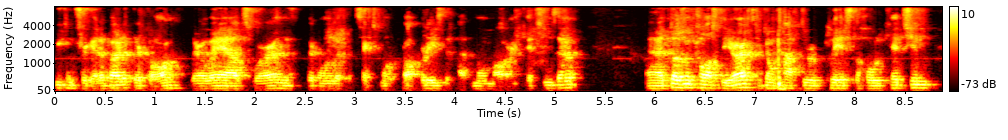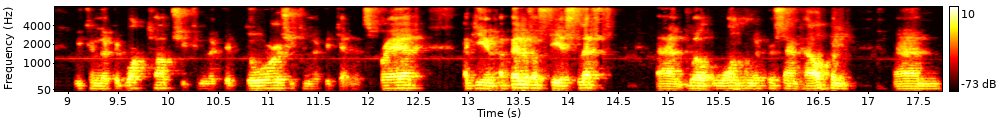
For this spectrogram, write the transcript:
you can forget about it. They're gone. They're away elsewhere, and they're going to look at six more properties that have more modern kitchens in it. Uh, it doesn't cost the earth. You don't have to replace the whole kitchen. You can look at worktops. You can look at doors. You can look at getting it spread. Again, a bit of a facelift um, will 100% help. And um,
